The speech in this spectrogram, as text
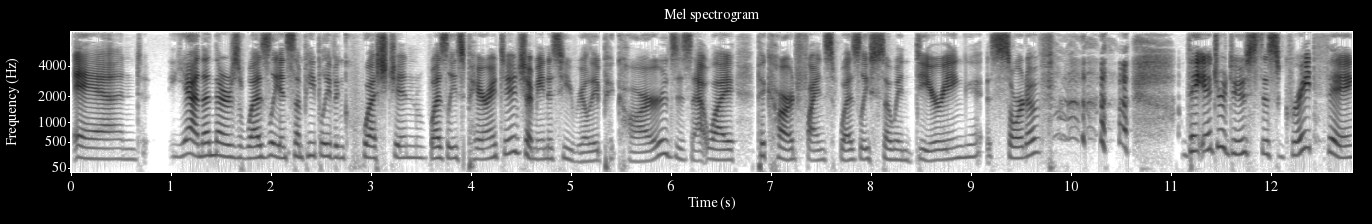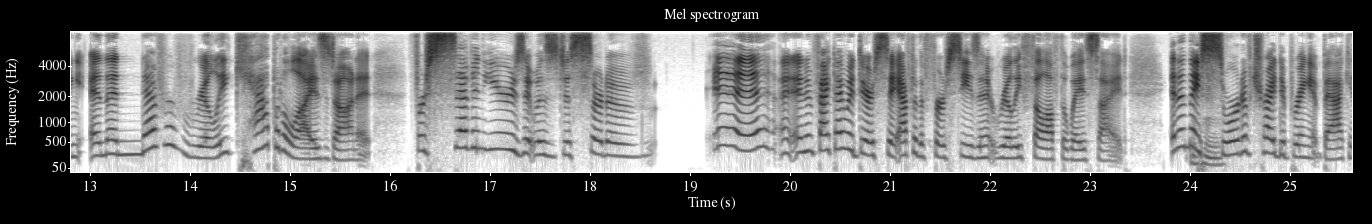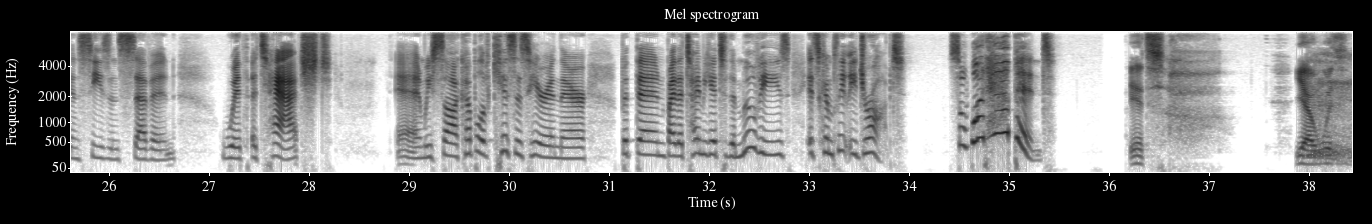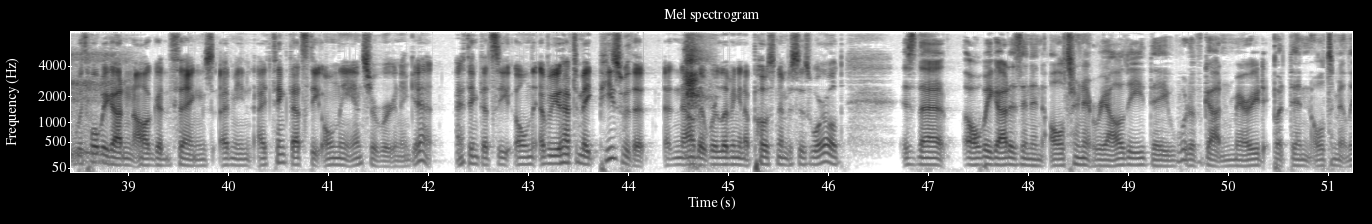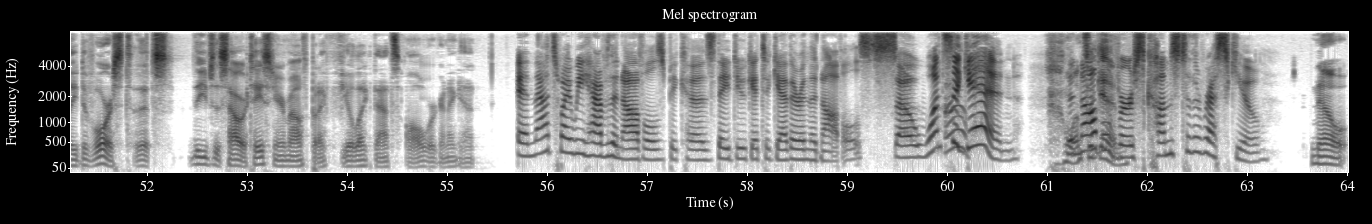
And yeah, and then there's Wesley, and some people even question Wesley's parentage. I mean, is he really Picard's? Is that why Picard finds Wesley so endearing, sort of? they introduced this great thing and then never really capitalized on it. For seven years, it was just sort of eh. And in fact, I would dare say after the first season, it really fell off the wayside. And then they mm-hmm. sort of tried to bring it back in season seven with Attached and we saw a couple of kisses here and there, but then by the time you get to the movies, it's completely dropped. So what happened? It's yeah, with with what we got in all good things, I mean, I think that's the only answer we're gonna get. I think that's the only we have to make peace with it uh, now that we're living in a post nemesis world. Is that all we got is in an alternate reality they would have gotten married but then ultimately divorced. That leaves a sour taste in your mouth, but I feel like that's all we're gonna get. And that's why we have the novels because they do get together in the novels. So once Oh. again, the Once again. novelverse comes to the rescue. Now,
